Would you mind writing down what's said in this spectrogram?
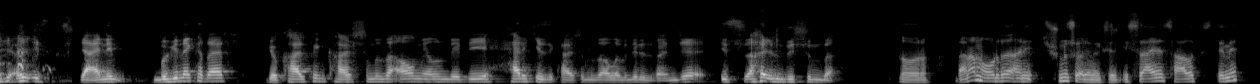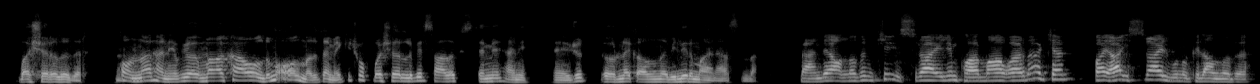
yani bugüne kadar Gökalp'in karşımıza almayalım dediği herkesi karşımıza alabiliriz bence. İsrail dışında. Doğru. Ben ama orada hani şunu söylemek istedim. İsrail'in sağlık sistemi başarılıdır. Onlar hani vaka oldu mu olmadı. Demek ki çok başarılı bir sağlık sistemi hani mevcut. Örnek alınabilir manasında. Ben de anladım ki İsrail'in parmağı var derken bayağı İsrail bunu planladı.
